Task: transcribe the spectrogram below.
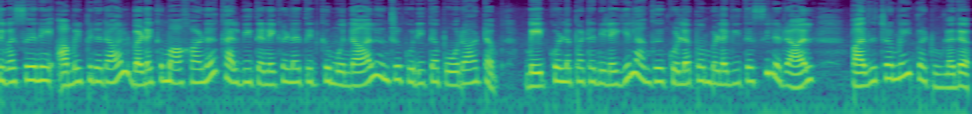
சிவசேனை அமைப்பினரால் வடக்கு மாகாண கல்வி திணைக்களத்திற்கு முன்னால் இன்று குறித்த போராட்டம் மேற்கொள்ளப்பட்ட நிலையில் அங்கு குழப்பம் விளைவித்த சிலரால் பதற்றம் ஏற்பட்டுள்ளது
